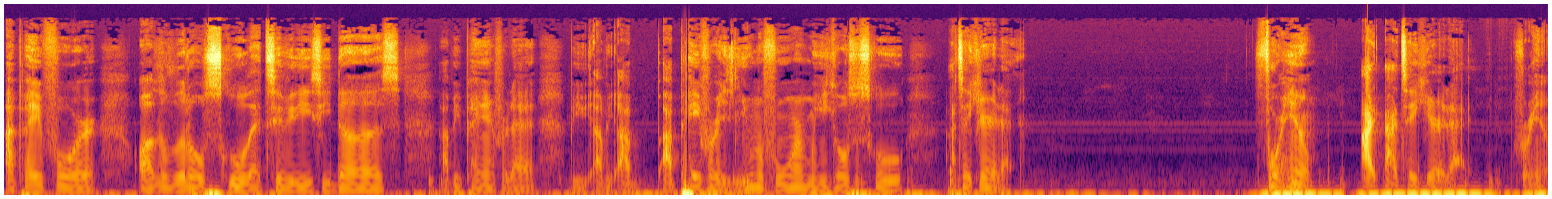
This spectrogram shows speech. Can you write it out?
I pay for all the little school activities he does. I be paying for that. Be I be I I pay for his uniform when he goes to school. I take care of that for him. I, I take care of that for him.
